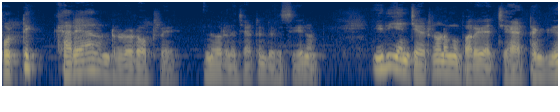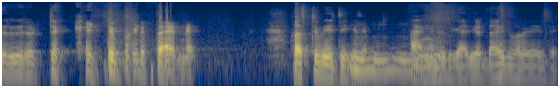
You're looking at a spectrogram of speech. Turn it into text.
പൊട്ടിക്കരയാറുണ്ടല്ലോ ഡോക്ടറെ എന്ന് പറയുന്ന ചേട്ടന്റെ ഒരു സീനുണ്ട് ഇത് ഞാൻ ചേട്ടനോടങ്ങ് പറയുക ചേട്ടൻ കയറി ഒരൊറ്റ കെട്ടിപ്പിടുത്തന്നെ ഫസ്റ്റ് മീറ്റിങ്ങിൽ അങ്ങനെ ഒരു കാര്യം ഉണ്ടായെന്ന് പറയുന്നത്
